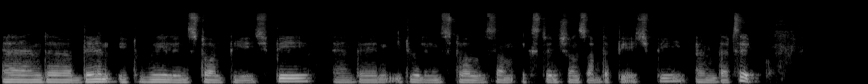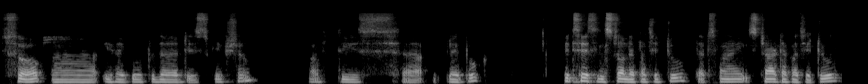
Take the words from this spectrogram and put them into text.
and uh, then it will install PHP and then it will install some extensions of the PHP and that's it. So uh, if I go to the description of this uh, playbook, it says install Apache 2, that's fine, start Apache 2,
